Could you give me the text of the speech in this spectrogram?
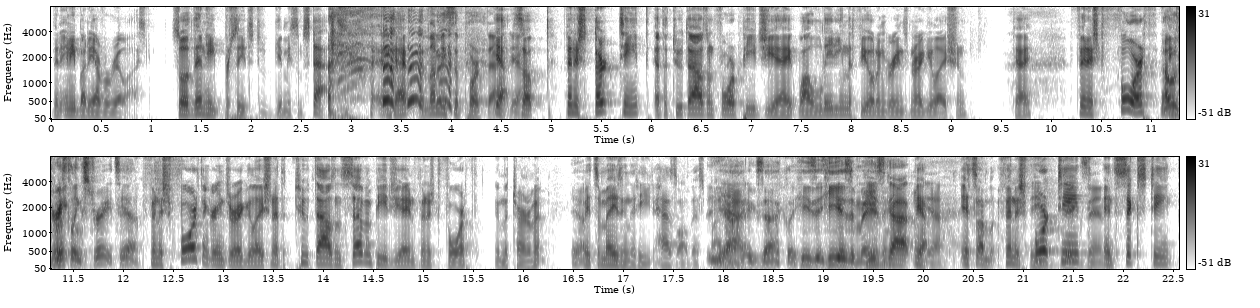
than anybody ever realized. So then he proceeds to give me some stats. Okay. and let me support that. Yeah, So finished 13th at the 2004 PGA while leading the field in greens and regulation. Okay. Finished fourth. That in was green- Whistling Straits. Yeah. Finished fourth in greens and regulation at the 2007 PGA and finished fourth in the tournament. Yeah. I mean, it's amazing that he has all this. Yeah, the way. exactly. He's he is amazing. he's got Yeah. yeah. It's um, finished 14th and 16th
